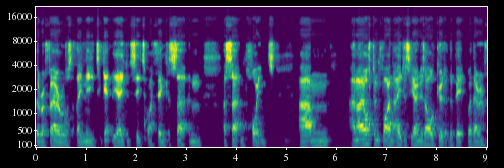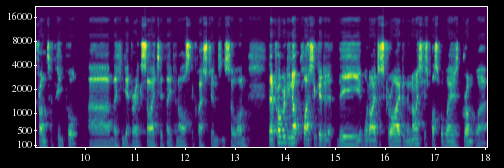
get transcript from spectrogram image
the referrals that they need to get the agency to, I think, a certain a certain point. Um, and I often find that agency owners are good at the bit where they're in front of people. Um, they can get very excited. They can ask the questions and so on. They're probably not quite so good at the what I describe in the nicest possible way as grunt work,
